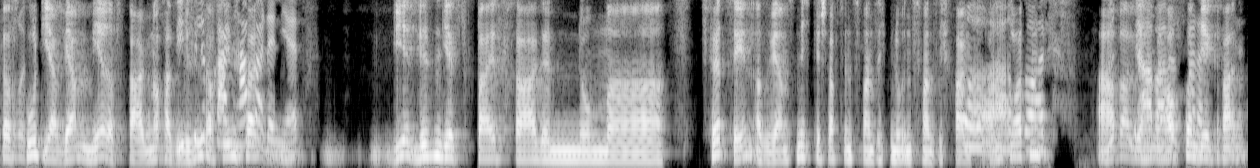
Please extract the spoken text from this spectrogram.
das ist gut. Ja, wir haben mehrere Fragen noch. Also Wie viele Fragen haben Fall, wir denn jetzt? Wir, wir sind jetzt bei Frage Nummer 14. Also wir haben es nicht geschafft, in 20 Minuten 20 Fragen oh, zu beantworten. Oh Gott. Aber wir, wir haben aber, auch von dir gerade.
